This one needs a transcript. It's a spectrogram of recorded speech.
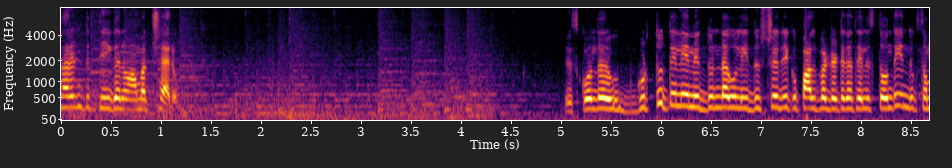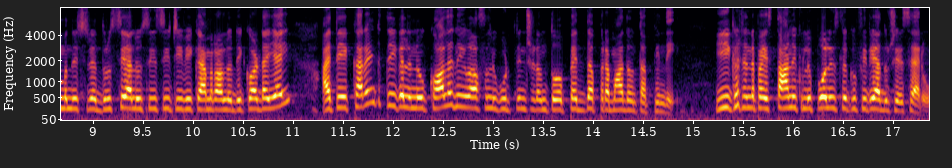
కరెంటు తీగను అమర్చారు. కొందరు గుర్తు తెలియని దుండగులు ఈ దుశ్చర్యకు పాల్పడ్డట్టుగా తెలుస్తోంది. ఇందుకు సంబంధించిన దృశ్యాలు సీసీటీవీ కెమెరాలు రికార్డ్ అయ్యాయి. అయితే కరెంటు తీగలను కాలనీ వాసులు గుర్తించడంతో పెద్ద ప్రమాదం తప్పింది. ఈ ఘటనపై స్థానికులు పోలీసులకు ఫిర్యాదు చేశారు.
